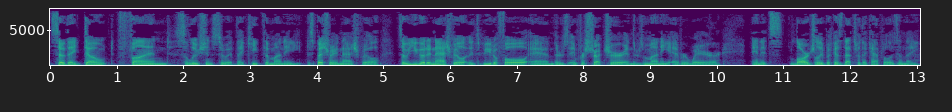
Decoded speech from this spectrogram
So they don't fund solutions to it. They keep the money, especially in Nashville. So you go to Nashville and it's beautiful and there's infrastructure and there's money everywhere. And it's largely because that's where the capital is and they,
